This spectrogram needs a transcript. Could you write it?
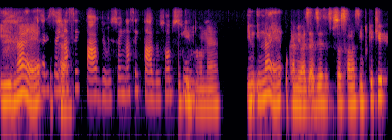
E na época. Cara, isso é inaceitável, isso é inaceitável, isso é um absurdo. Horrível, né? E, e, na época, meu, às, às, vezes as pessoas falam assim, por que, que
